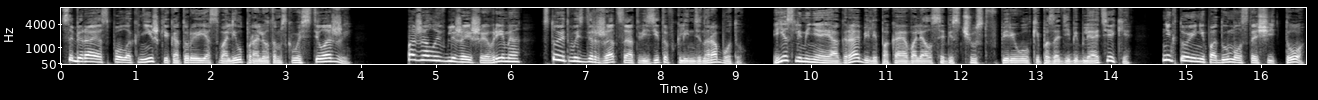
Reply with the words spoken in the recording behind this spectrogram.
собирая с пола книжки, которые я свалил пролетом сквозь стеллажи. Пожалуй, в ближайшее время стоит воздержаться от визитов к Линде на работу. Если меня и ограбили, пока я валялся без чувств в переулке позади библиотеки, никто и не подумал стащить то,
